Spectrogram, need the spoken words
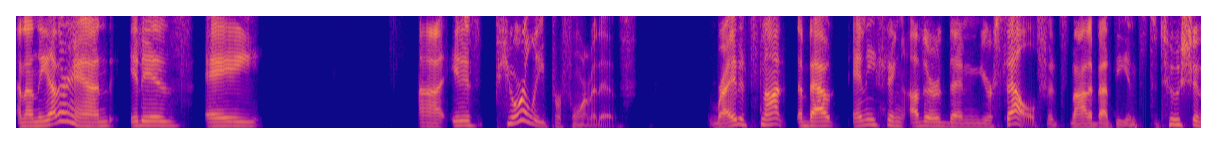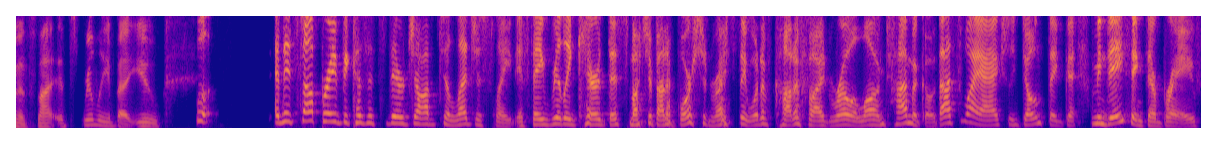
And on the other hand, it is a uh, it is purely performative right it's not about anything other than yourself it's not about the institution it's not it's really about you and it's not brave because it's their job to legislate. If they really cared this much about abortion rights, they would have codified Roe a long time ago. That's why I actually don't think that. I mean, they think they're brave,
